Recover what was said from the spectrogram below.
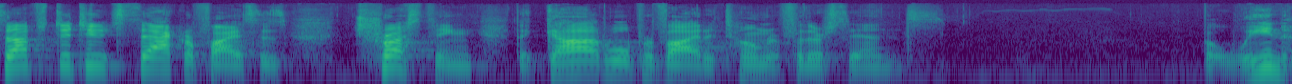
substitute sacrifices, trusting that God will provide atonement for their sins. But we know,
